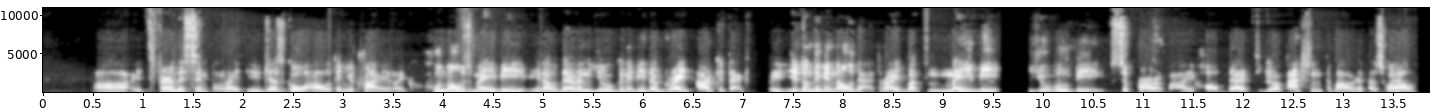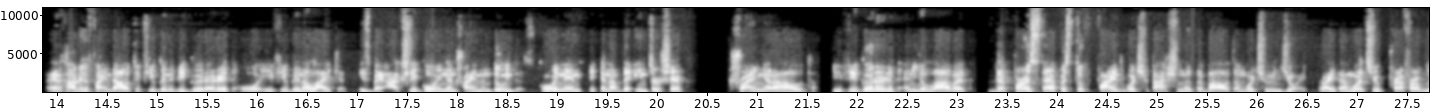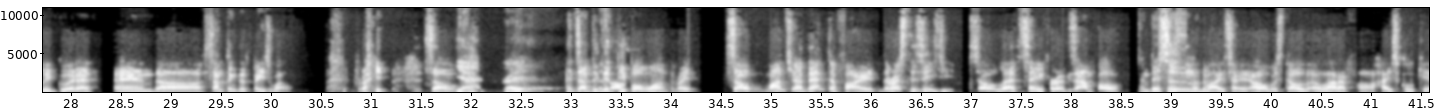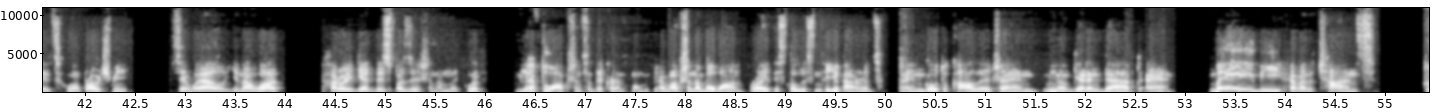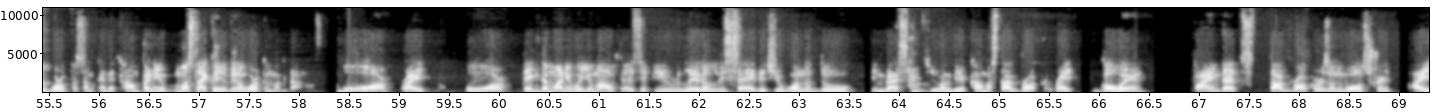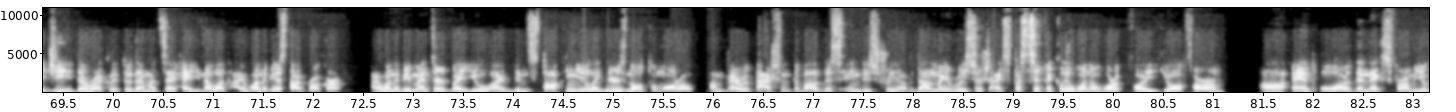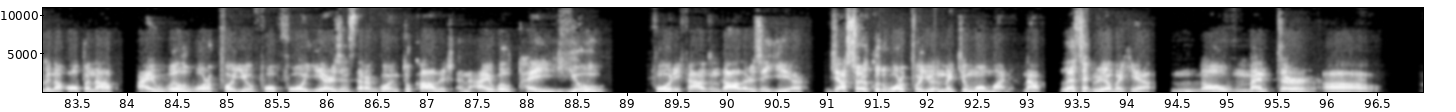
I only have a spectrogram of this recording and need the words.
Uh, it's fairly simple, right? You just go out and you try. Like, who knows? Maybe, you know, Devin, you're going to be the great architect. You don't even know that, right? But maybe you will be superb. I hope that you are passionate about it as well. And how do you find out if you're going to be good at it or if you're going to like it? Is by actually going and trying and doing this, going in, picking up the internship, trying it out. If you're good at it and you love it, the first step is to find what you're passionate about and what you enjoy, right? And what you're preferably good at and uh, something that pays well, right? So, yeah, right. And something That's that awesome. people want, right? So once you identify it, the rest is easy. So let's say, for example, and this is an advice I always tell a lot of uh, high school kids who approach me, say, well, you know what? How do I get this position? I'm like, look, you have two options at the current moment. You have option number one, right, is to listen to your parents and go to college and you know get in debt and maybe have a chance to work for some kind of company. Most likely you're gonna work in McDonald's. Or, right, or take the money where your mouth is. If you literally say that you want to do investments, you want to become a stockbroker, right? Go in, find that stockbrokers on Wall Street, IG directly to them and say, hey, you know what? I want to be a stockbroker. I want to be mentored by you. I've been stalking you like there is no tomorrow. I'm very passionate about this industry. I've done my research. I specifically want to work for your firm uh, and or the next firm you're going to open up. I will work for you for four years instead of going to college, and I will pay you $40,000 a year just so I could work for you and make you more money. Now, let's agree over here. No mentor uh,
